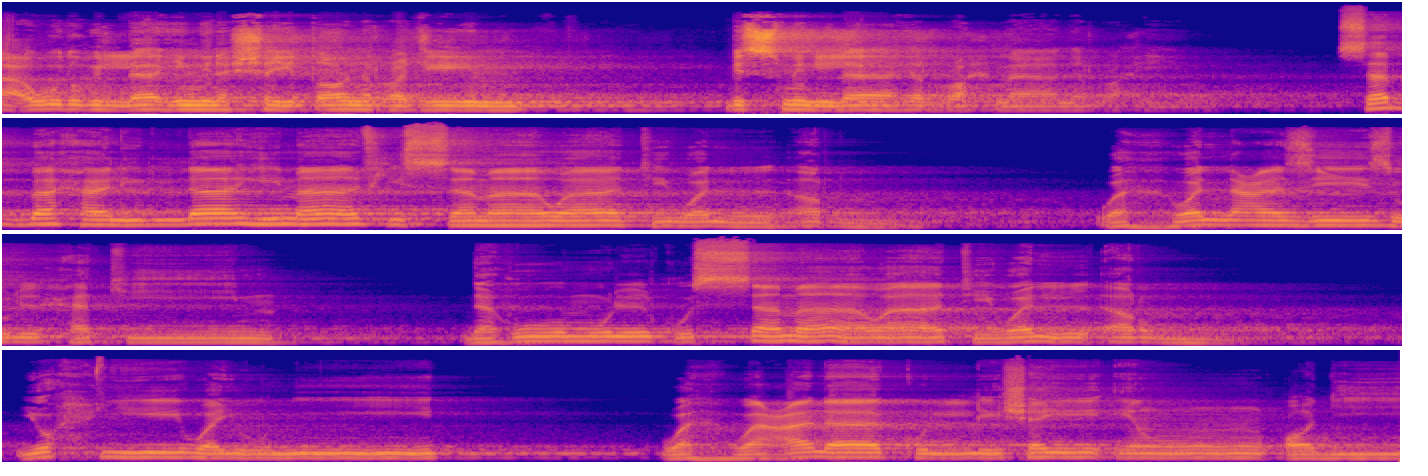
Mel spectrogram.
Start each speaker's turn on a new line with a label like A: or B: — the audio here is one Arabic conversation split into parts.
A: أعوذ بالله من الشيطان الرجيم. بسم الله الرحمن الرحيم.
B: سبح لله ما في السماوات والأرض وهو العزيز الحكيم. له ملك السماوات والأرض يحيي ويميت وهو على كل شيء قدير.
